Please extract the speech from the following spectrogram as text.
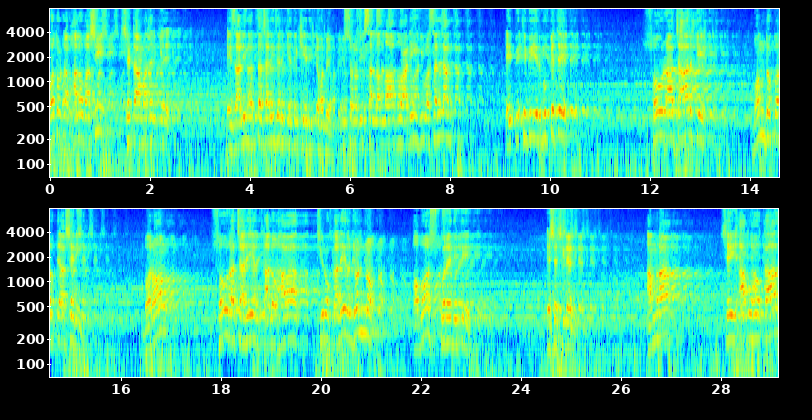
কতটা ভালোবাসি, সেটা আমাদেরকে এই জালিম অত্যাচারীদেরকে দেখিয়ে দিতে হবে। বিশ্বনবী সাল্লাল্লাহু আলাইহি ওয়াসাল্লাম এই পৃথিবীর বুকেতে সৌরাচারকে বন্ধ করতে আসেনি, বরং সৌরাচারের কালো হাত চিরকালের জন্য অবশ করে দিতে এসেছিলেন। আমরা সেই আবহকাল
